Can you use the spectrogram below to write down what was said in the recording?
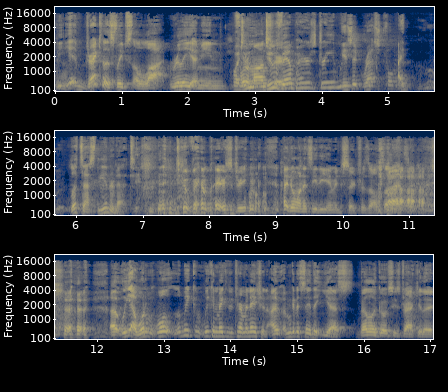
yeah, Dracula sleeps a lot. Really, I mean, But for a do- monster, Do vampires dream? Is it restful? I- Let's ask the internet. do vampires dream? I don't want to see the image search results on that. uh, well, yeah. What, well, we can we can make a determination. I, I'm going to say that yes, Bela Lugosi's Dracula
